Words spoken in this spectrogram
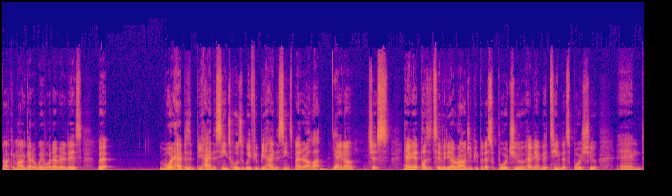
knock him out, you got to win, whatever it is. But what happens behind the scenes? Who's with you behind the scenes matter a lot. Yep. You know, just having that positivity around you, people that support you, having a good team that supports you, and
